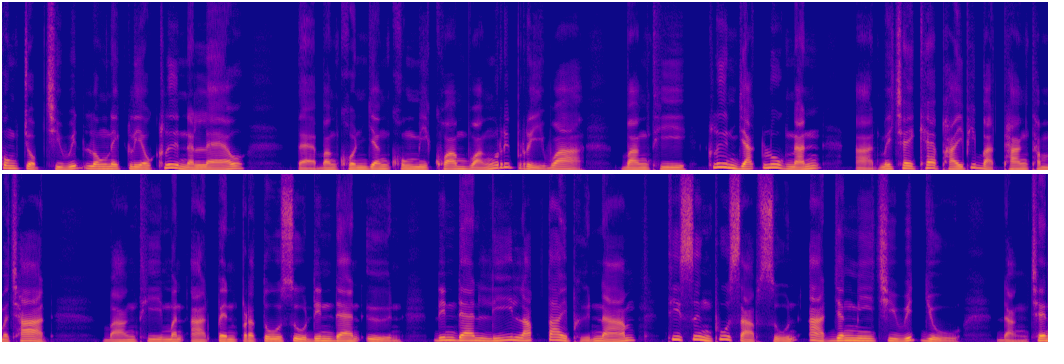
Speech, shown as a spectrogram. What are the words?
คงจบชีวิตลงในเกลียวคลื่นนั้นแล้ว แต่บางคนยังคงมีความหวังริบหรี่ว่า บางทีคลื่นยักษ์ลูกนั้น อาจไม่ใช่แค่ภัยพิบัติทางธรรมชาติ บางทีมันอาจเป็นประตูสู่ดินแดนอื่น ดินแดนลี้ลับใต้ผืนน้ำที่ซึ่งผู้สาบสูญอาจยังมีชีวิตอยู่ ดังเช่น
